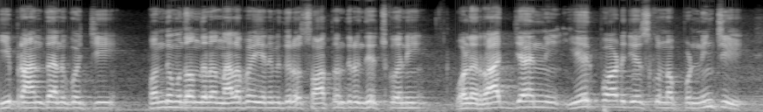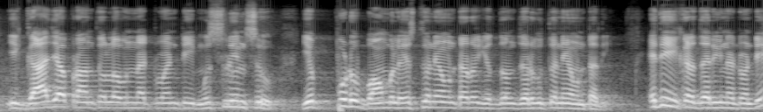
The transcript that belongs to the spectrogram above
ఈ ప్రాంతానికి వచ్చి పంతొమ్మిది వందల నలభై ఎనిమిదిలో స్వాతంత్రం తెచ్చుకొని వాళ్ళ రాజ్యాన్ని ఏర్పాటు చేసుకున్నప్పటి నుంచి ఈ గాజా ప్రాంతంలో ఉన్నటువంటి ముస్లిమ్స్ ఎప్పుడు బాంబులు వేస్తూనే ఉంటారు యుద్ధం జరుగుతూనే ఉంటుంది. ఇది ఇక్కడ జరిగినటువంటి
